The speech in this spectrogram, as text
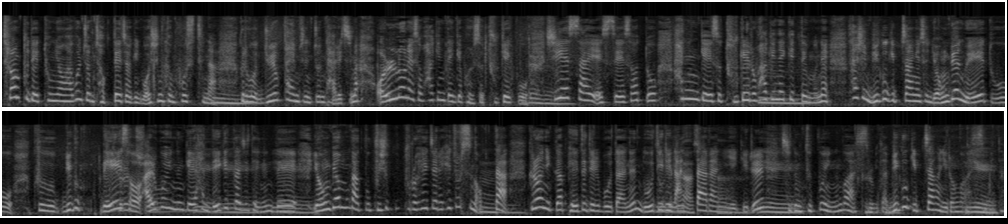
트럼프 대통령하고는 좀 적대적인 워싱턴 포스트나 음. 그리고 뉴욕 타임즈는 좀 다르지만 언론에서 확인된 게 벌써 두 개고 네네. CSIS에서 또 한 개에서 두 개를 음. 확인했기 때문에 사실 미국 입장에서는 영변 외에도 그 미국 내에서 그렇죠. 알고 있는 게한 예, 네 개까지 예, 되는데 예. 영변 갖고 99% 해제를 해줄 수는 없다. 음. 그러니까 배드딜보다는 노딜이 낫다라는 낫다. 얘기를 예. 지금 듣고 있는 것 같습니다. 그렇군요. 미국 입장은 이런 것 같습니다.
